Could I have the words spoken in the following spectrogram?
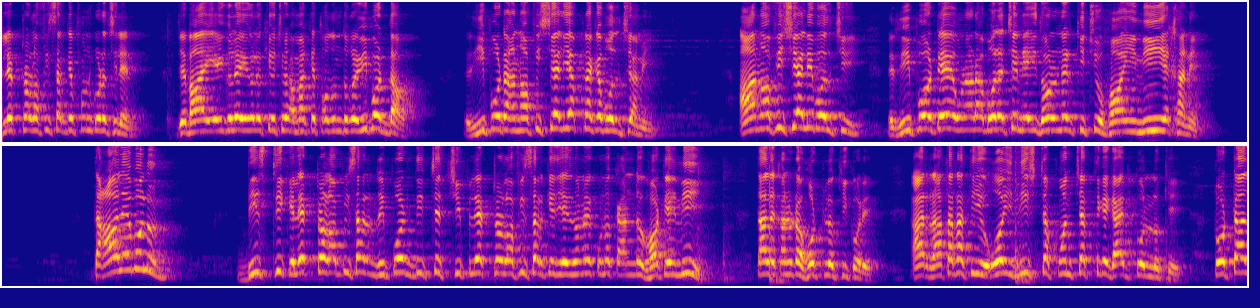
ইলেকট্রাল অফিসারকে ফোন করেছিলেন যে, ভাই, এইগুলো এইগুলো কি হচ্ছে? আমাকে তদন্ত করে রিপোর্ট দাও। রিপোর্ট আনঅফিসিয়ালি আপনাকে বলছি আমি। আনঅফিসিয়ালি বলছি, রিপোর্টে ওনারা বলেছেন এই ধরনের কিছু হয়নি এখানে। তাহলে বলুন ডিস্ট্রিক্ট ইলেকট্রাল অফিসার রিপোর্ট দিচ্ছে চিফ ইলেকট্রাল অফিসারকে যে ধরনের কোনো কাণ্ড ঘটেনি, তাহলে কাণ্ডটা ঘটলো কি করে? আর রাতারাতি ওই লিস্টটা পঞ্চায়েত থেকে গায়েব করল কে? টোটাল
